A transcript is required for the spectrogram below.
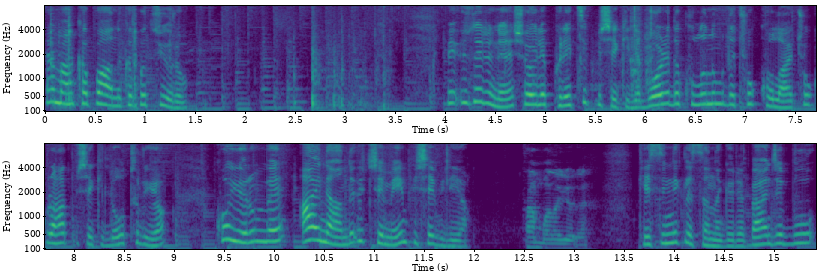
Hemen kapağını kapatıyorum. Ve üzerine şöyle pratik bir şekilde, bu arada kullanımı da çok kolay, çok rahat bir şekilde oturuyor. Koyuyorum ve aynı anda 3 yemeğin pişebiliyor. Tam bana göre. Kesinlikle sana göre. Bence bu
